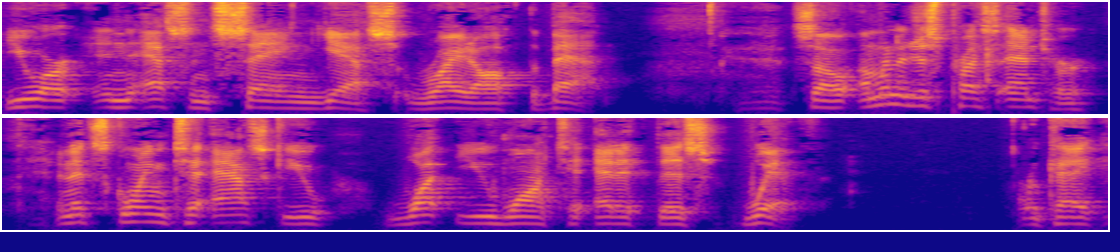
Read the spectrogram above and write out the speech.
you are in essence saying yes right off the bat. So I'm going to just press enter and it's going to ask you what you want to edit this with. Okay,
